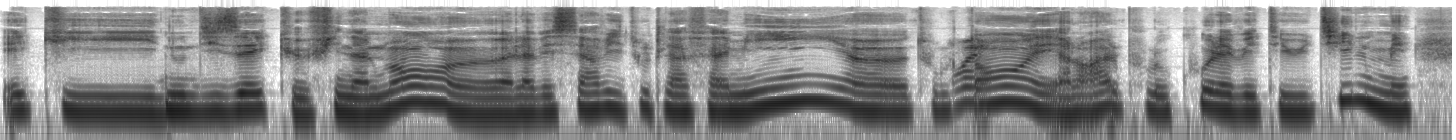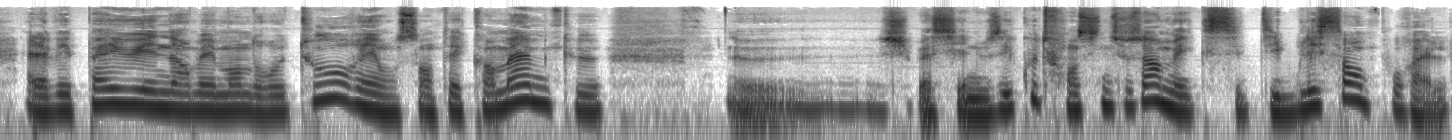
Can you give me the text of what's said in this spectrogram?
et qui nous disait que finalement, euh, elle avait servi toute la famille euh, tout le temps. Et alors, elle, pour le coup, elle avait été utile, mais elle n'avait pas eu énormément de retours. Et on sentait quand même que, euh, je ne sais pas si elle nous écoute, Francine, ce soir, mais que c'était blessant pour elle.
